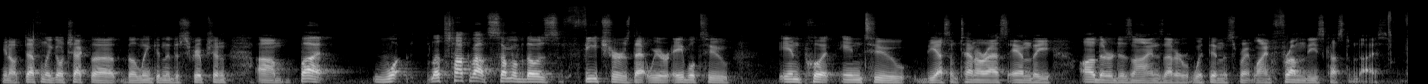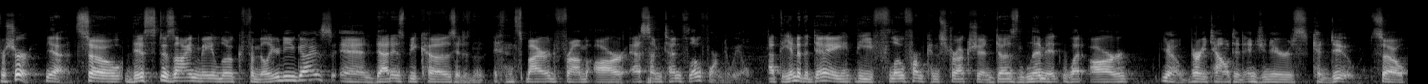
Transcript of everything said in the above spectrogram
you know, definitely go check the, the link in the description. Um, but what, let's talk about some of those features that we were able to input into the SM10RS and the other designs that are within the Sprint line from these custom dies. For sure, yeah. So this design may look familiar to you guys, and that is because it is inspired from our SM10 Flowformed wheel. At the end of the day, the Flowform construction does limit what our you know, very talented engineers can do. So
